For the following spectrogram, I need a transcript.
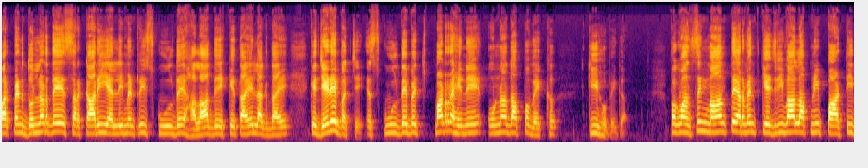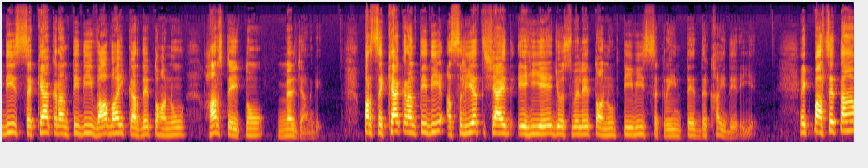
ਪਰ ਪਿੰਡ ਦੁੱਲੜ ਦੇ ਸਰਕਾਰੀ ਐਲੀਮੈਂਟਰੀ ਸਕੂਲ ਦੇ ਹਾਲਾਤ ਦੇਖ ਕੇ ਤਾਂ ਇਹ ਲੱਗਦਾ ਏ ਕਿ ਜਿਹੜੇ ਬੱਚੇ ਇਸ ਸਕੂਲ ਦੇ ਵਿੱਚ ਪੜ੍ਹ ਰਹੇ ਨੇ, ਉਹਨਾਂ ਦਾ ਭਵਿੱਖ ਕੀ ਹੋਵੇਗਾ? ਭਗਵੰਤ ਸਿੰਘ ਮਾਨ ਤੇ ਅਰਵਿੰਦ ਕੇਜਰੀਵਾਲ ਆਪਣੀ ਪਾਰਟੀ ਦੀ ਸਿੱਖਿਆ ਕ੍ਰਾਂਤੀ ਦੀ ਵਾਹਵਾਹੀ ਕਰਦੇ ਤੁਹਾਨੂੰ ਹਰ ਸਟੇਜ ਤੋਂ ਮਿਲ ਜਾਣਗੇ। ਪਰ ਸਿੱਖਿਆ ਕ੍ਰਾਂਤੀ ਦੀ ਅਸਲੀਅਤ ਸ਼ਾਇਦ ਇਹੀ ਹੈ ਜੋ ਇਸ ਵੇਲੇ ਤੁਹਾਨੂੰ ਟੀਵੀ ਸਕਰੀਨ ਤੇ ਦਿਖਾਈ ਦੇ ਰਹੀ ਹੈ ਇੱਕ ਪਾਸੇ ਤਾਂ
